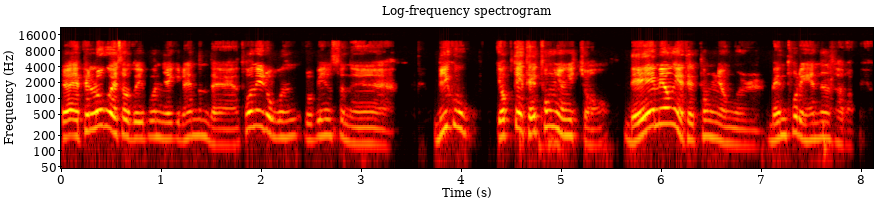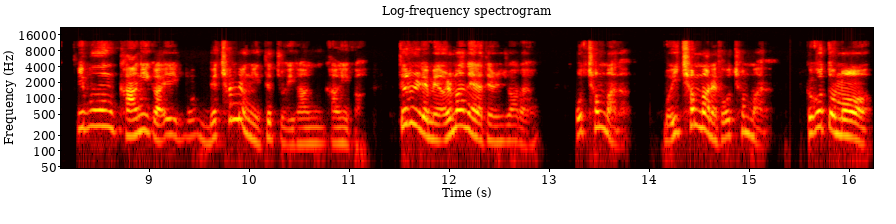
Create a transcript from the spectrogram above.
에필로그에서도 이분 얘기를 했는데 토니 로빈, 로빈슨은 미국 역대 대통령 있죠. 네 명의 대통령을 멘토링 했는 사람이에요. 이분 강의가 이뭐 몇천 명이 듣죠. 이 강, 강의가. 들으려면 얼마 내야 되는 줄 알아요? 5천만 원. 뭐 2천만 원에서 5천만 원. 그것도 뭐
